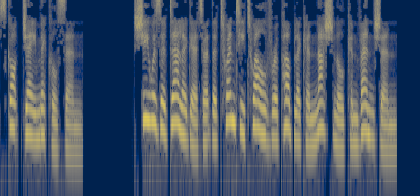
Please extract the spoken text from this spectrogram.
Scott J. Mickelsen. She was a delegate at the 2012 Republican National Convention,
